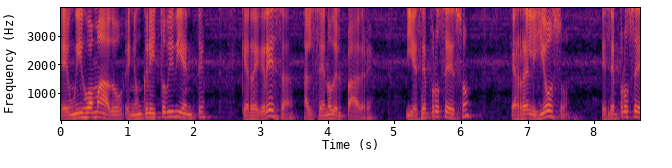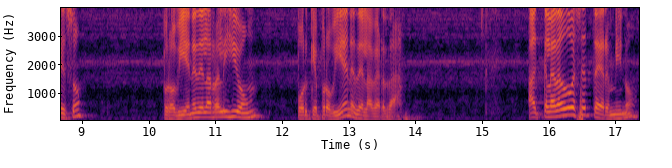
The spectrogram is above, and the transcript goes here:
en un Hijo amado, en un Cristo viviente, que regresa al seno del Padre. Y ese proceso es religioso. Ese proceso proviene de la religión porque proviene de la verdad. Aclarado ese término,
